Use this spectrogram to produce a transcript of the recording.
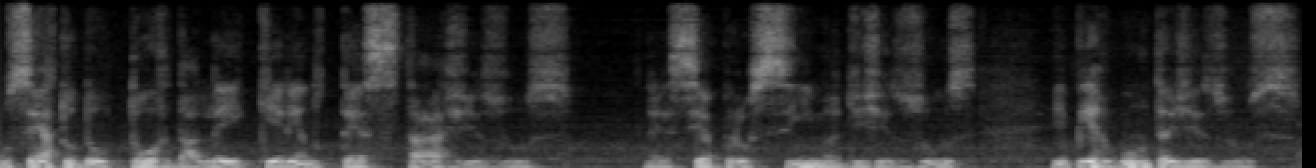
um certo doutor da lei, querendo testar Jesus, né, se aproxima de Jesus e pergunta a Jesus:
